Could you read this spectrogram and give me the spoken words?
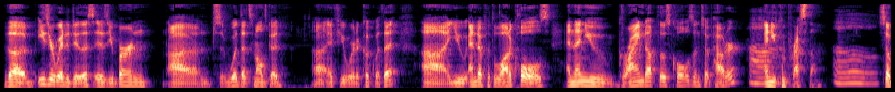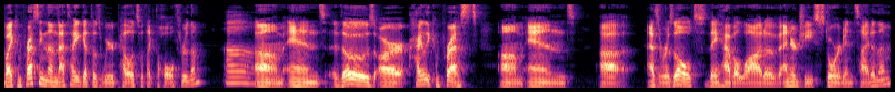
The easier way to do this is you burn uh, wood that smells good. Uh, if you were to cook with it, uh, you end up with a lot of coals, and then you grind up those coals into a powder, and you Ah. compress them. Oh. So by compressing them, that's how you get those weird pellets with like the hole through them. Oh. Um, and those are highly compressed. Um, and uh, as a result, they have a lot of energy stored inside of them.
